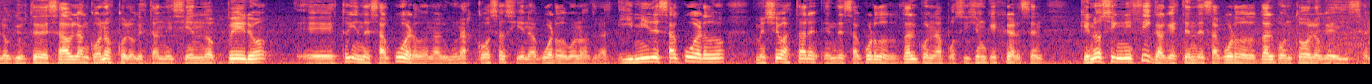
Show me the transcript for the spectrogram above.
lo que ustedes hablan, conozco lo que están diciendo, pero eh, estoy en desacuerdo en algunas cosas y en acuerdo con otras. Y mi desacuerdo me lleva a estar en desacuerdo total con la posición que ejercen, que no significa que esté en desacuerdo total con todo lo que dicen.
